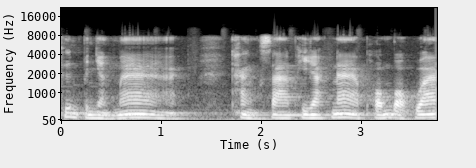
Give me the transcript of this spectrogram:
ขึ้นเป็นอย่างมากถังซานพยักหน้าพร้อมบอกว่า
